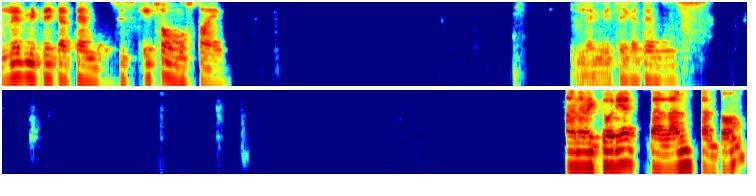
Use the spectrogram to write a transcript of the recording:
Let me take attendance. It's, it's almost time. Let me take attendance. Ana Victoria Galán Cantón.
